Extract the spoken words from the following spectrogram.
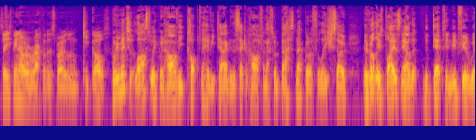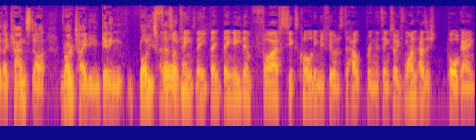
So he's been able to rack up the disposal and kick goals. And we mentioned it last week when Harvey copped the heavy tag in the second half, and that's when Bastinac got off the leash. So they've got these players now that the depth in midfield where they can start rotating and getting bodies And forward. that's what teams need. They they need them five, six quality midfielders to help bring the team. So if one has a poor game,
